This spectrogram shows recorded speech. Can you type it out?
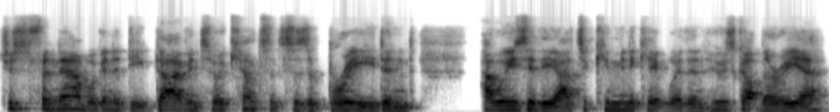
just for now we're going to deep dive into accountants as a breed and how easy they are to communicate with and who's got their ear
